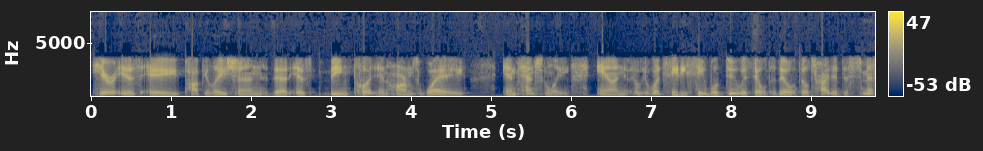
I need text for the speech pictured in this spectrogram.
here is a population that is being put in harm's way intentionally. And what CDC will do is they'll they'll they'll try to dismiss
